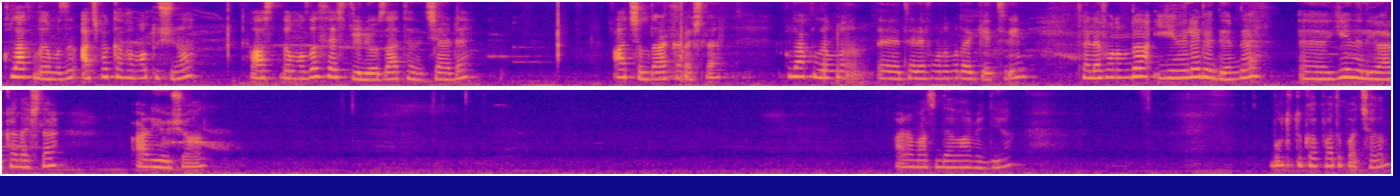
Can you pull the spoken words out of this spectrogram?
kulaklığımızın açma kapama tuşuna bastığımızda ses duyuluyor zaten içeride. Açıldı arkadaşlar. Kulaklığımı, e, telefonumu da getireyim. Telefonumda yenile dediğimde e, yeniliyor arkadaşlar. Arıyor şu an. Araması devam ediyor. Bluetooth'u kapatıp açalım.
